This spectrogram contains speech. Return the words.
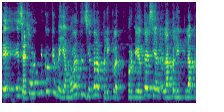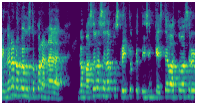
e- eso Sí, fue lo único que me llamó la atención de la película. Porque yo te decía, la, peli- la primera no me gustó para nada. Nomás en la escena post crédito que te dicen que este vato va a ser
